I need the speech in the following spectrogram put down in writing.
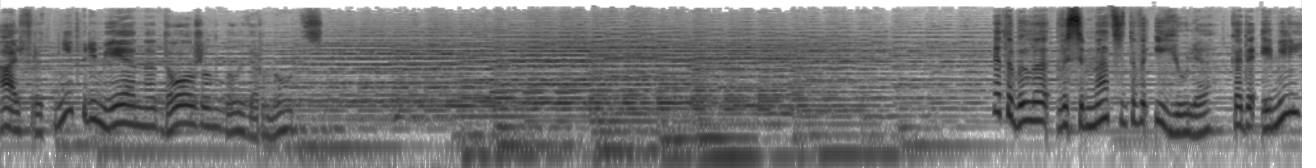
Альфред непременно должен был вернуться. Это было 18 июля, когда Эмиль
